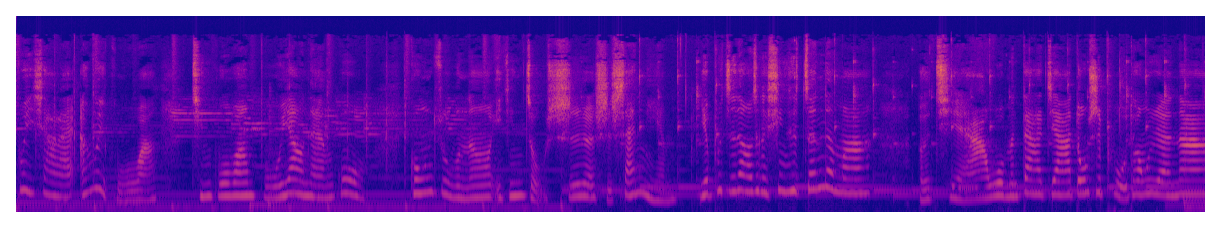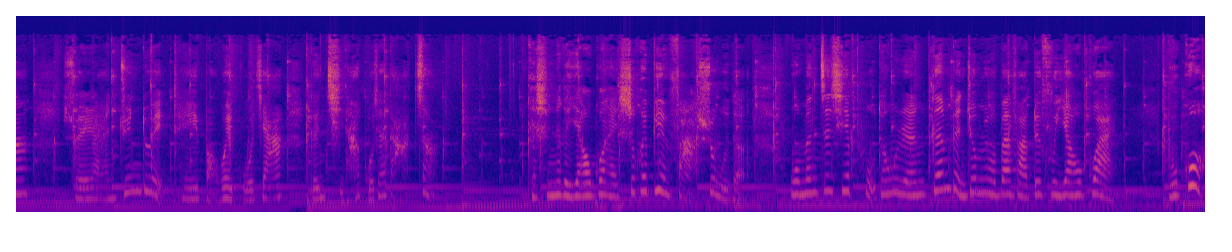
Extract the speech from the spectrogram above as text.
跪下来安慰国王，请国王不要难过。公主呢，已经走失了十三年，也不知道这个信是真的吗？而且啊，我们大家都是普通人啊。虽然军队可以保卫国家，跟其他国家打仗，可是那个妖怪是会变法术的。我们这些普通人根本就没有办法对付妖怪。不过，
